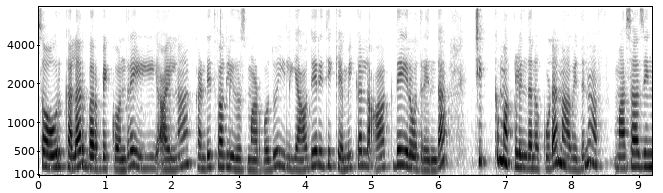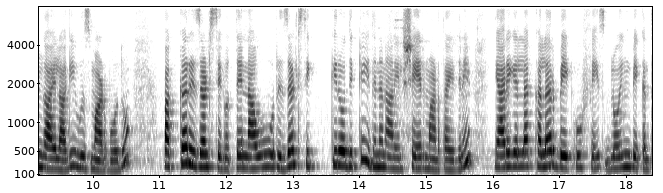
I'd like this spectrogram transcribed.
ಸೊ ಅವ್ರ ಕಲರ್ ಬರಬೇಕು ಅಂದರೆ ಈ ಆಯಿಲ್ನ ಖಂಡಿತವಾಗ್ಲೂ ಯೂಸ್ ಮಾಡ್ಬೋದು. ಇಲ್ಲಿ ಯಾವುದೇ ರೀತಿ ಕೆಮಿಕಲ್ ಹಾಕದೇ ಇರೋದ್ರಿಂದ ಚಿಕ್ಕ ಮಕ್ಕಳಿಂದನೂ ಕೂಡ ನಾವು ಇದನ್ನು ಮಸಾಜಿಂಗ್ ಆಯಿಲ್ ಆಗಿ ಯೂಸ್ ಮಾಡ್ಬೋದು. ಪಕ್ಕ ರಿಸಲ್ಟ್ ಸಿಗುತ್ತೆ. ನಾವು ರಿಸಲ್ಟ್ ಸಿಕ್ಕಿರೋದಕ್ಕೆ ಇದನ್ನು ನಾನಿಲ್ಲಿ ಶೇರ್ ಮಾಡ್ತಾ ಇದ್ದೀನಿ. ಯಾರಿಗೆಲ್ಲ ಕಲರ್ ಬೇಕು ಫೇಸ್ ಗ್ಲೋಯಿಂಗ್ ಬೇಕಂತ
